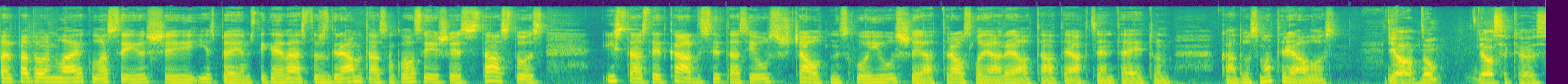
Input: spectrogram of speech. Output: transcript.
par padomu laiku lasījuši iespējams tikai vēstures grāmatās un klausījušies stāstos. Izstāstiet, kādas ir tās jūsu šķautnes, ko jūs šajā trauslajā realitātē akcentējat un kādos materiālos? Jā, nu, jāsaka, es,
